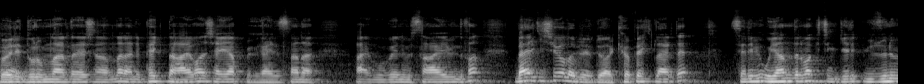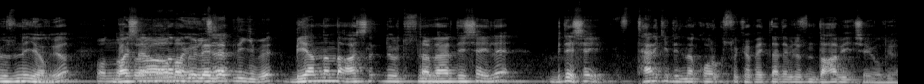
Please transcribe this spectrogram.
Böyle Yani- durumlarda yaşananlar hani pek de hayvan şey yapmıyor. Yani sana ay bu benim sahibimdi falan. Belki şey olabilir diyorlar köpeklerde. Seni bir uyandırmak için gelip yüzünü müzünü yalıyor. Ondan Başarılı sonra "Aa, bak olamayınca- lezzetli gibi. Bir yandan da açlık dürtüsünü Tabii. verdiği şeyle bir de şey terk edilme korkusu köpeklerde biliyorsun daha bir şey oluyor.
